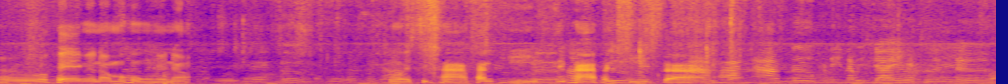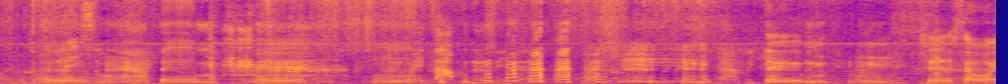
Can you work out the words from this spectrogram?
เออแพงเลยเนาะมะหุ่งเลยเนาะเออแพงเด้อมาหุ้งหน่วยสิบห้าพันกีบสิบห้าพันกีบจ้ะหาพันเอาตื้อมันนี่น้ำใจให้เพิ่นเด้อเออไล่ส่งเอาเติมเออ อืตื้อมให้ต่ำเด้อนี่เด้อเติมอืมซื้อซอย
